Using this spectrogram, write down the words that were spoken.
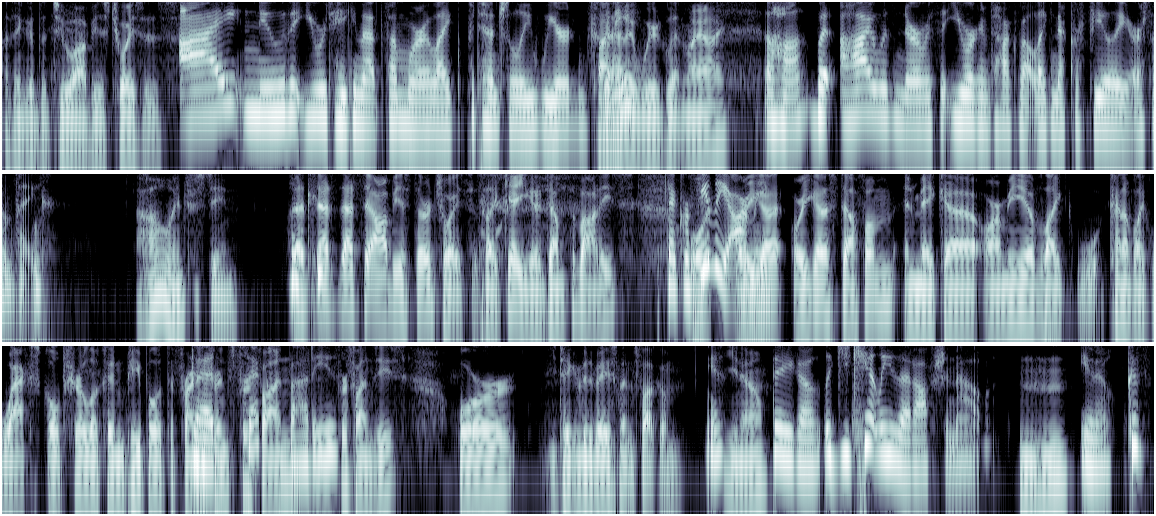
I think are the two obvious choices. I knew that you were taking that somewhere like potentially weird and Because I had a weird glint in my eye. uh huh. But I was nervous that you were going to talk about like necrophilia or something. Oh, interesting. That, that's that's the obvious third choice. It's like yeah, you got to dump the bodies, Necrophilia or, or army. you got or you got to stuff them and make a army of like w- kind of like wax sculpture looking people at the front Dead entrance for fun, bodies. for funsies, or you take them to the basement and fuck them. Yeah. you know, There you go. Like you can't leave that option out. Mm-hmm. You know, because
